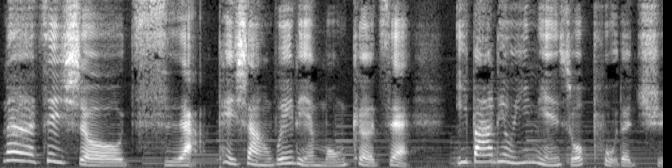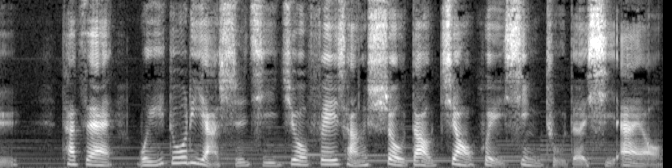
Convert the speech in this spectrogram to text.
那这首词啊，配上威廉蒙克在一八六一年所谱的曲。他在维多利亚时期就非常受到教会信徒的喜爱哦。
